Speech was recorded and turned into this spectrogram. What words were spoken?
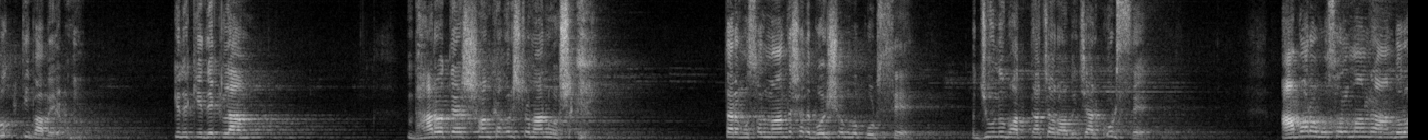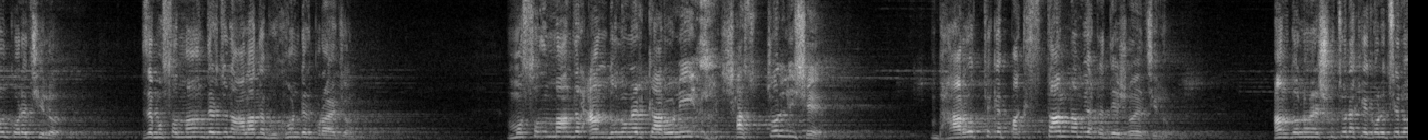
মুক্তি পাবে। কিন্তু কি দেখলাম? ভারতের সংখ্যাগরিষ্ঠ মানুষ তারা মুসলমানদের সাথে বৈষম্য করছে, জুলুম, অত্যাচার, অবিচার করছে। আবারও মুসলমানরা আন্দোলন করেছিল যে মুসলমানদের জন্য আলাদা ভূখণ্ডের প্রয়োজন। মুসলমানদের আন্দোলনের কারণেই সাতচল্লিশে ভারত থেকে পাকিস্তান নামে একটা দেশ হয়েছিল। আন্দোলনের সূচনা কে করেছিল?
